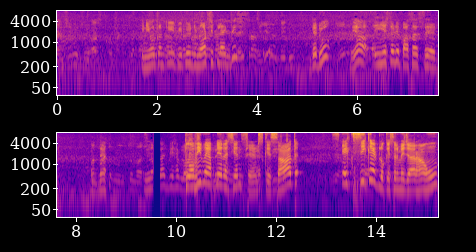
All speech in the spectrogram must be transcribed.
continue to ask for money. In your country, people do not sit like this. Yes, they do. They do. Yeah. Yesterday, Pasha said. But not too, too much. no, we have तो अभी मैं अपने रशियन फ्रेंड्स के साथ एक सीक्रेट लोकेशन में जा रहा हूँ।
